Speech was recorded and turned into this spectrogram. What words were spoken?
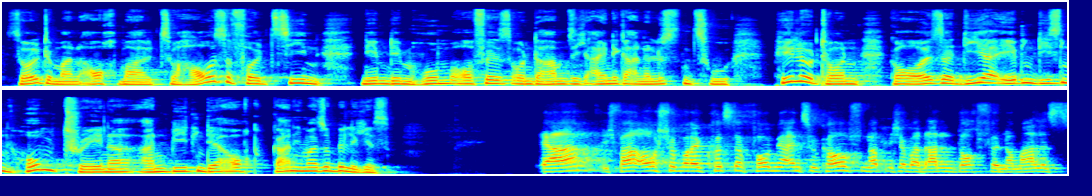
sollte man auch mal zu Hause vollziehen, neben dem Homeoffice und da haben sich einige Analysten zu Peloton geäußert, die ja eben diesen Home Trainer anbieten, der auch gar nicht mal so billig ist. Ja, ich war auch schon mal kurz davor, mir einen zu kaufen, habe mich aber dann doch für ein normales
